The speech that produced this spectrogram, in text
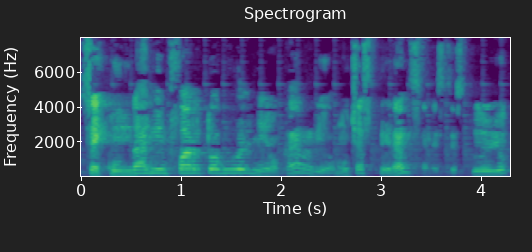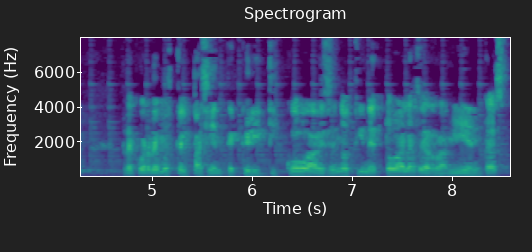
Secundario infarto agudo del miocardio. Mucha esperanza en este estudio. Recordemos que el paciente crítico a veces no tiene todas las herramientas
